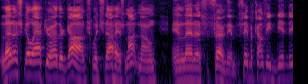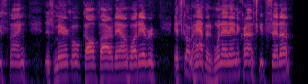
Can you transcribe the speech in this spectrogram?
Let us go after other gods which thou hast not known, and let us serve them. See, because he did this thing, this miracle, called fire down, whatever, it's going to happen. When that Antichrist gets set up,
